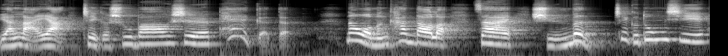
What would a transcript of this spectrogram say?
原来呀，这个书包是 Peg 的。那我们看到了，在询问这个东西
